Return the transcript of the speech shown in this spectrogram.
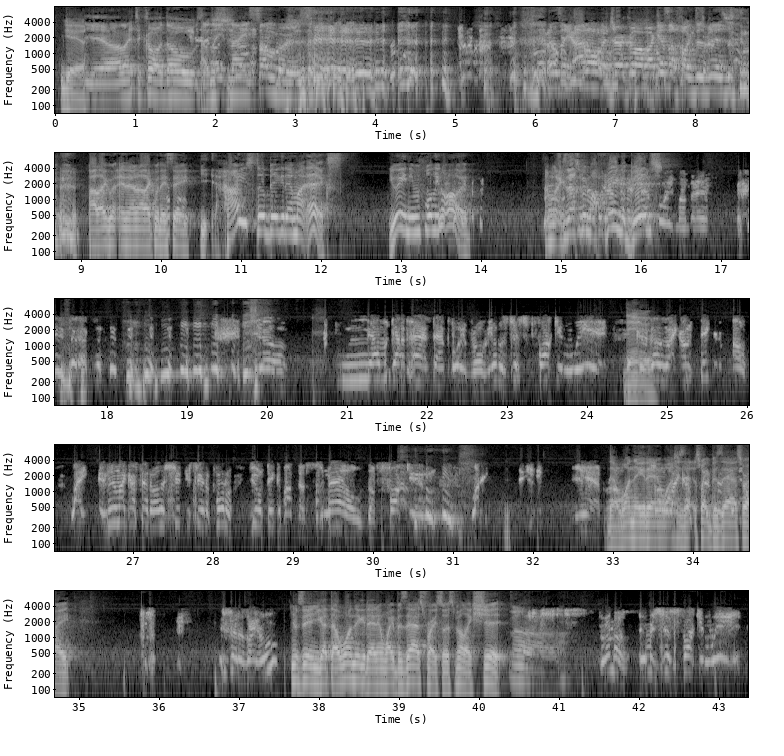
Yeah. Yeah, I like to call those late night sunburns. I was like, I don't want to jerk off. I guess I fucked this bitch. I like when, and then I like when they say, "How are you still bigger than my ex? You ain't even fully hard." I'm like, "That's been my finger, bitch." Yo, never got past that point, bro. It was just fucking weird. Damn. 'Cause I was like, I'm thinking about, like, and then, like I said, all the shit you see in the portal, you don't think about the smells, the fucking, like, yeah, bro. That one nigga that didn't watch his, like, swipe his ass right. You said it was like, who? I'm saying you got that one nigga that didn't wipe his ass right, so it smelled like shit. Oh. Bro, it was just fucking weird.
